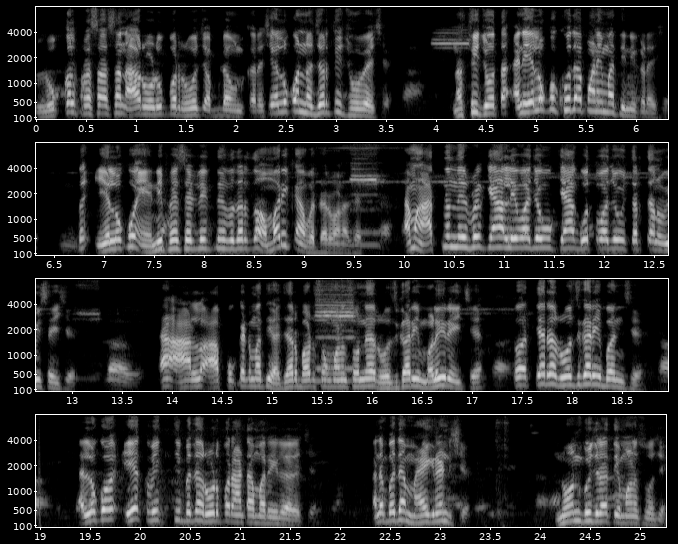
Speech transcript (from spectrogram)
લોકલ પ્રશાસન આ રોડ ઉપર રોજ અપડાઉન કરે છે. એ લોકો નજરથી જોવે છે. નથી જોતા અને એ લોકો ખુદ પાણીમાંથી નીકળે છે. તો એ લોકો એની ફેસિલિટી વધારે તો અમારી ક્યાં વધારવાના છે? આમાં આત્મનિર્ભર ક્યાં લેવા જવું ક્યાં ગોતવા જવું ચર્ચાનો વિષય છે. આ પોકેટમાંથી હજાર બારસો માણસોને રોજગારી મળી રહી છે. તો અત્યારે રોજગારી બંધ છે. એ લોકો એક વીકથી બધા રોડ પર આંટા મારી રહ્યા છે. અને બધા માઇગ્રન્ટ છે. નોન ગુજરાતી માણસો છે.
